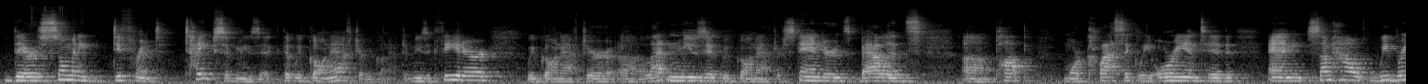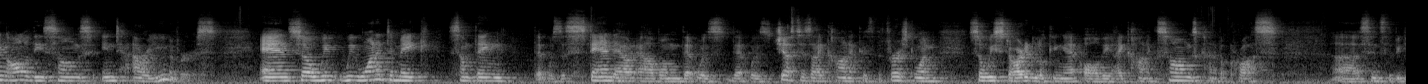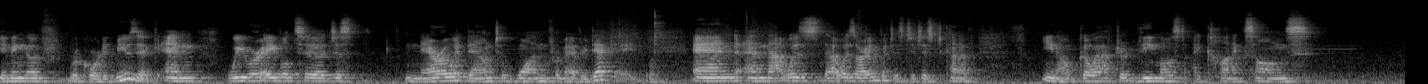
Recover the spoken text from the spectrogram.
there are so many different types of music that we've gone after. We've gone after music theater, we've gone after uh, Latin music, we've gone after standards, ballads, uh, pop, more classically oriented, and somehow we bring all of these songs into our universe. And so we, we wanted to make something that was a standout album that was that was just as iconic as the first one. So we started looking at all the iconic songs kind of across uh, since the beginning of recorded music, and we were able to just narrow it down to one from every decade. And and that was that was our impetus to just kind of you know, go after the most iconic songs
